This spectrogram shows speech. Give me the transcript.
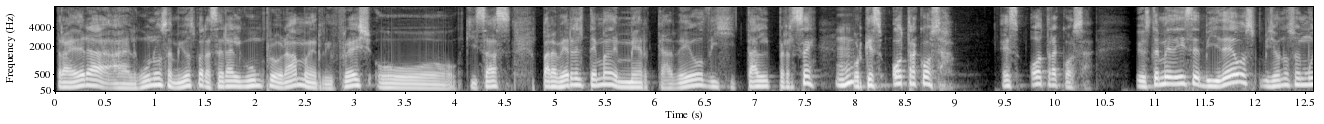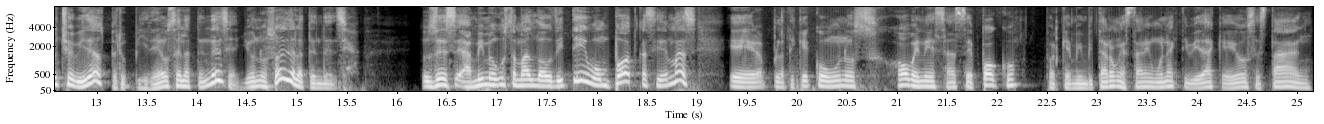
traer a, algunos amigos para hacer algún programa de refresh o quizás para ver el tema de mercadeo digital per se, porque es otra cosa, es otra cosa. Y usted me dice videos, yo no soy mucho de videos, pero videos es la tendencia, yo no soy de la tendencia. Entonces, a mí me gusta más lo auditivo, un podcast y demás. Eh, platiqué con unos jóvenes hace poco porque me invitaron a estar en una actividad que ellos están,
